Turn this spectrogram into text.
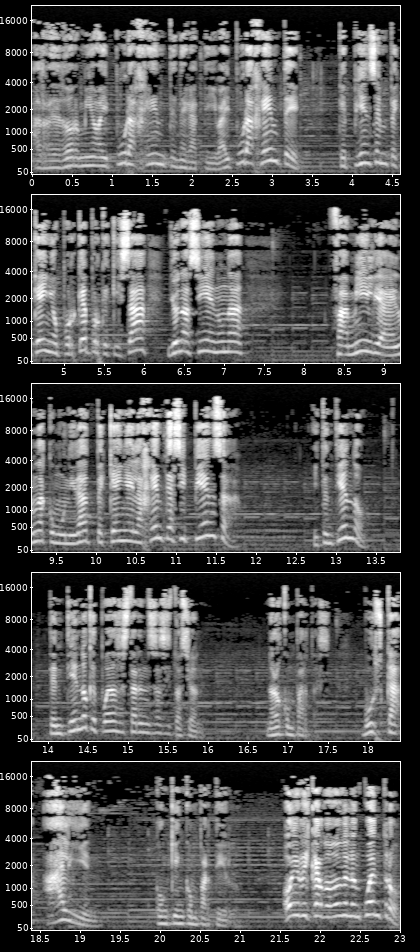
alrededor mío hay pura gente negativa, hay pura gente que piensa en pequeño. ¿Por qué? Porque quizá yo nací en una familia, en una comunidad pequeña y la gente así piensa. Y te entiendo. Te entiendo que puedas estar en esa situación. No lo compartas. Busca a alguien con quien compartirlo. Oye Ricardo, ¿dónde lo encuentro?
